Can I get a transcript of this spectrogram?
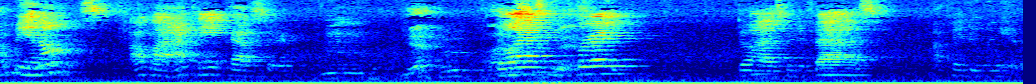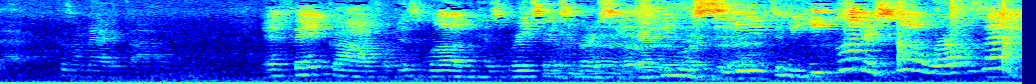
I'm being honest. I'm like, I can't, Pastor. Mm-hmm. Yeah. Don't ask me to pray. Don't ask me to fast. I can't do any of that because I'm mad at God. And thank God for His love and His grace and His mercy that He received me. He understood where I was at.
